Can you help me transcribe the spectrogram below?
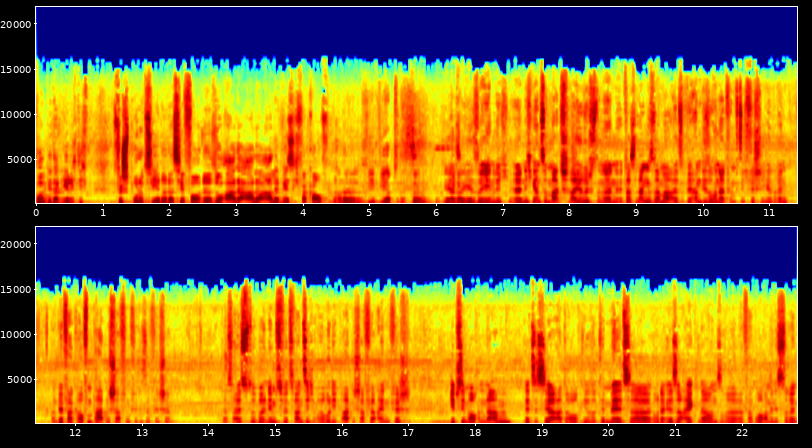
wollt ihr dann hier richtig Fisch produzieren und das hier vorne so Ale, Ale, Ale mäßig verkaufen? Oder wie, wie habt ihr das so Ja, so, gedacht? so ähnlich. Äh, nicht ganz so marktschreierisch, sondern etwas langsamer. Also wir haben diese 150 Fische hier drin und wir verkaufen Patenschaften für diese Fische. Das heißt, du übernimmst für 20 Euro die Patenschaft für einen Fisch, gibst ihm auch einen Namen. Letztes Jahr hat auch hier so Tim Melzer oder Ilse Aigner, unsere Verbraucherministerin,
